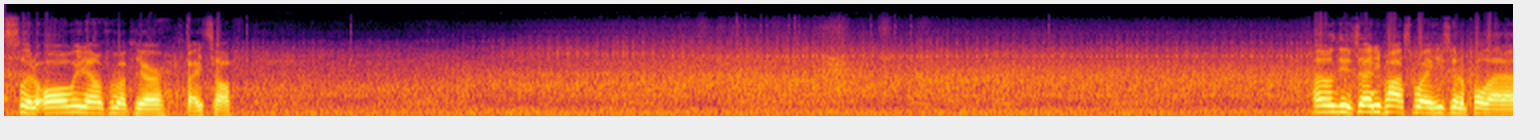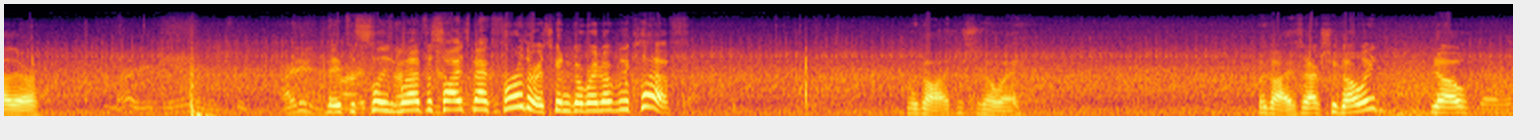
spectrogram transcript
Slid all the way down from up there by itself. I don't think there's any possible way he's gonna pull that out of there. I didn't. If it slides, well, if it slides back further, it's going to go right over the cliff. Oh my god, there's no way. Oh my god, is it actually going? No, No.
